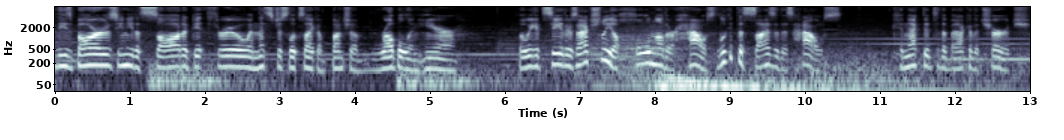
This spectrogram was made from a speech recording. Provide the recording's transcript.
These bars, you need a saw to get through, and this just looks like a bunch of rubble in here. But we can see there's actually a whole nother house. Look at the size of this house connected to the back of the church.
